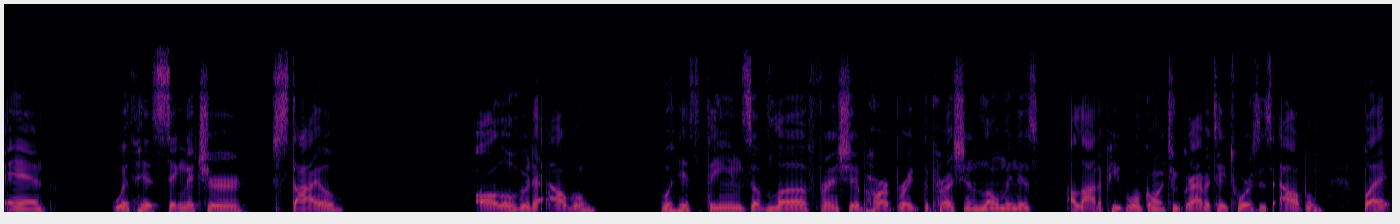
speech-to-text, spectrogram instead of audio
And with his signature style all over the album, with his themes of love, friendship, heartbreak, depression, loneliness, a lot of people are going to gravitate towards this album. But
